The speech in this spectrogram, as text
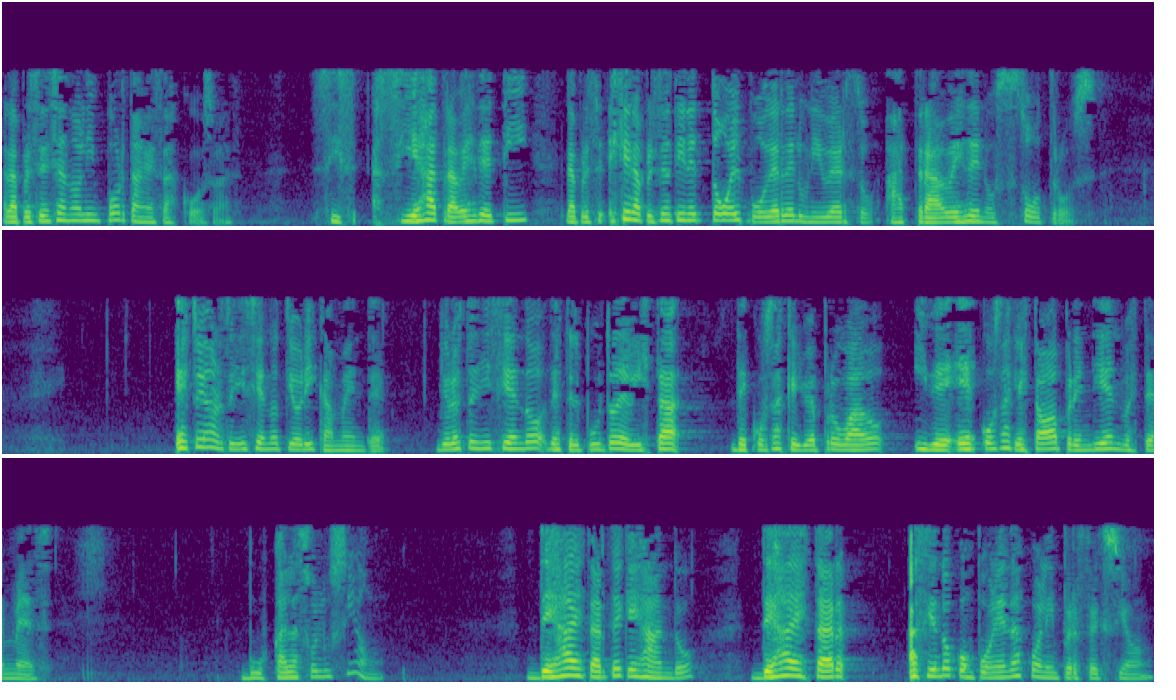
A la presencia no le importan esas cosas. Si, si es a través de ti, es que la presencia tiene todo el poder del universo a través de nosotros. Esto yo no lo estoy diciendo teóricamente. Yo lo estoy diciendo desde el punto de vista de cosas que yo he probado y de cosas que he estado aprendiendo este mes. Busca la solución. Deja de estarte quejando, deja de estar haciendo componendas con la imperfección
